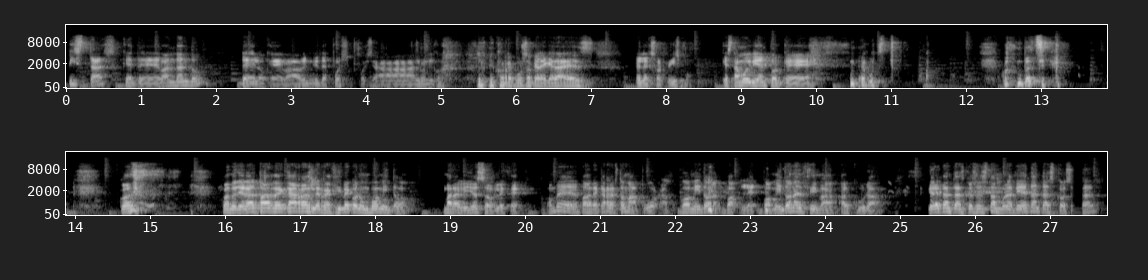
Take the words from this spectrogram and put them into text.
pistas que te van dando de lo que va a venir después. Pues ya el único, el recurso que le queda es el exorcismo. Que está muy bien porque me gusta. Cuando llega, cuando, llega el padre Carras le recibe con un vómito maravilloso. Le dice, hombre, padre Carras, toma, vomitona, vomitona encima al cura. Tiene tantas cosas, tan buena, tiene tantas cosas.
